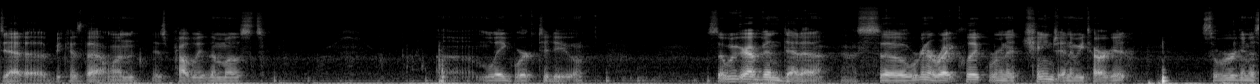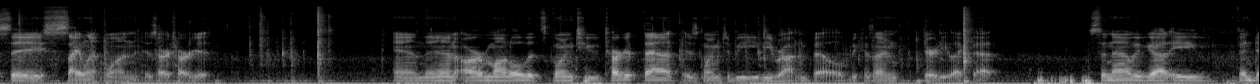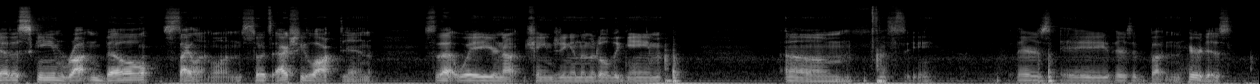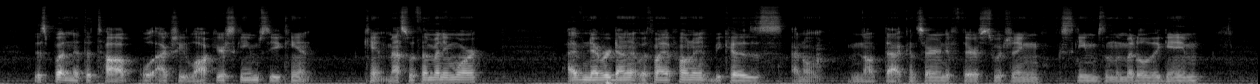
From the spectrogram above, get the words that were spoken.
Vendetta, because that one is probably the most um, legwork to do. So we grab Vendetta. So we're going to right click, we're going to change enemy target. So we're going to say Silent One is our target. And then our model that's going to target that is going to be the Rotten Belle because I'm dirty like that. So now we've got a Vendetta Scheme, Rotten Belle, Silent One. So it's actually locked in. So that way you're not changing in the middle of the game. Um, let's see there's a there's a button. Here it is. This button at the top will actually lock your scheme so you can't can't mess with them anymore. I've never done it with my opponent because I don't I'm not that concerned if they're switching schemes in the middle of the game.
